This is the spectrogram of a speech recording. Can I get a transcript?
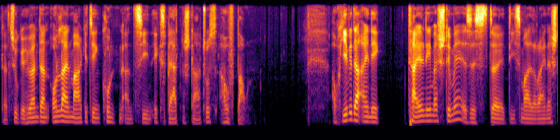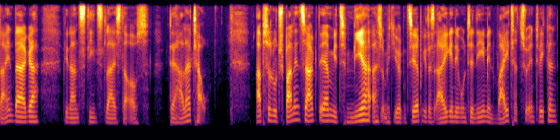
Dazu gehören dann Online-Marketing, Kunden anziehen, Expertenstatus aufbauen. Auch hier wieder eine Teilnehmerstimme. Es ist äh, diesmal Rainer Steinberger, Finanzdienstleister aus der Hallertau. Absolut spannend, sagt er, mit mir, also mit Jürgen Zirbrich, das eigene Unternehmen weiterzuentwickeln,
